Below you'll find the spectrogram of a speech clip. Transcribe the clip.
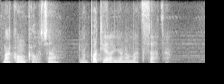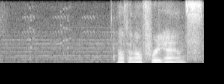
Ma con cosa? Non può tirargli una mazzata. Not enough free hands.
